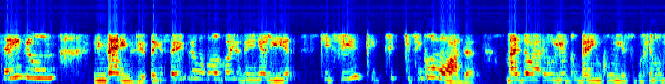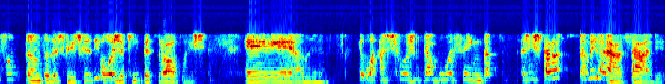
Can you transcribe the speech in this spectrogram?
sempre um, entende? Tem sempre uma coisinha ali que te, que te, que te incomoda. Mas eu, eu lido bem com isso, porque não são tantas as críticas. E hoje, aqui em Petrópolis, é, eu acho que hoje o tabu, assim, tá, a gente está tá melhorado, sabe?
